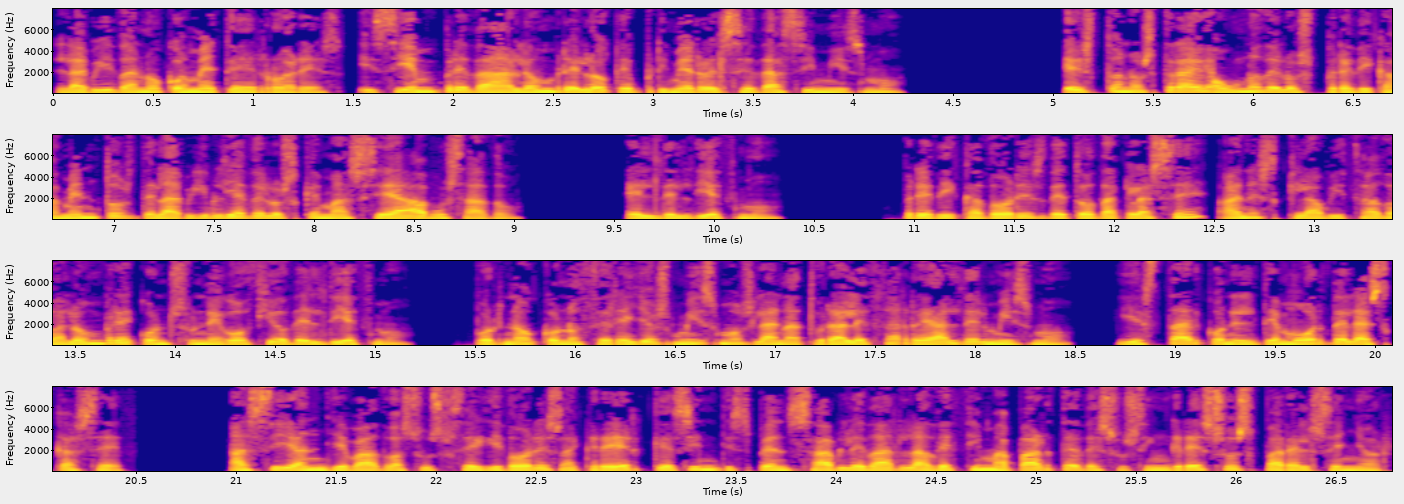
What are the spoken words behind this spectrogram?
La vida no comete errores y siempre da al hombre lo que primero él se da a sí mismo. Esto nos trae a uno de los predicamentos de la Biblia de los que más se ha abusado. El del diezmo. Predicadores de toda clase han esclavizado al hombre con su negocio del diezmo, por no conocer ellos mismos la naturaleza real del mismo, y estar con el temor de la escasez. Así han llevado a sus seguidores a creer que es indispensable dar la décima parte de sus ingresos para el Señor.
